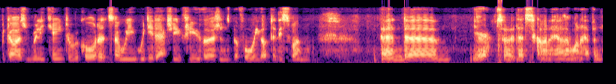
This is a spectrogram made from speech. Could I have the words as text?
the guys were really keen to record it. So we we did actually a few versions before we got to this one, and um, yeah, so that's kind of how that one happened.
